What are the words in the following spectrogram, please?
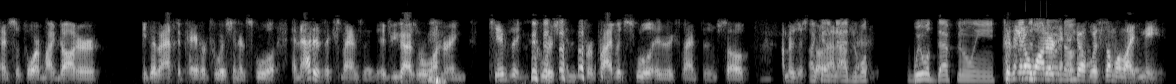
and support my daughter because I have to pay her tuition at school. And that is expensive. If you guys were wondering, kids' tuition for private school is expensive. So I'm to just I throw can that out imagine. there. We'll, we will definitely. Because I don't want her to end up with someone like me.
